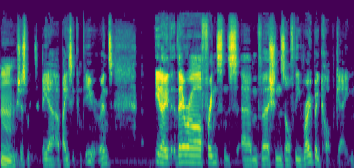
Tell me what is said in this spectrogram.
You know, Mm. It was just meant to be a, a basic computer. And you know, there are, for instance, um, versions of the RoboCop game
